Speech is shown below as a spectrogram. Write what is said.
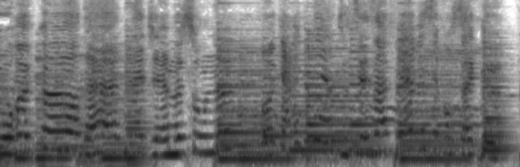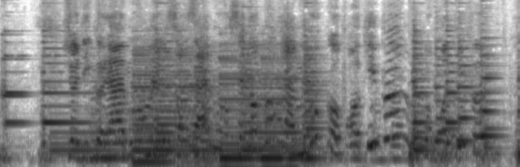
Vous record d'athlète, j'aime son œuvre, caractère, toutes ses affaires, et c'est pour ça que je dis que l'amour, même sans amour, c'est encore l'amour, comprend qui peut, comprend qui peut.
